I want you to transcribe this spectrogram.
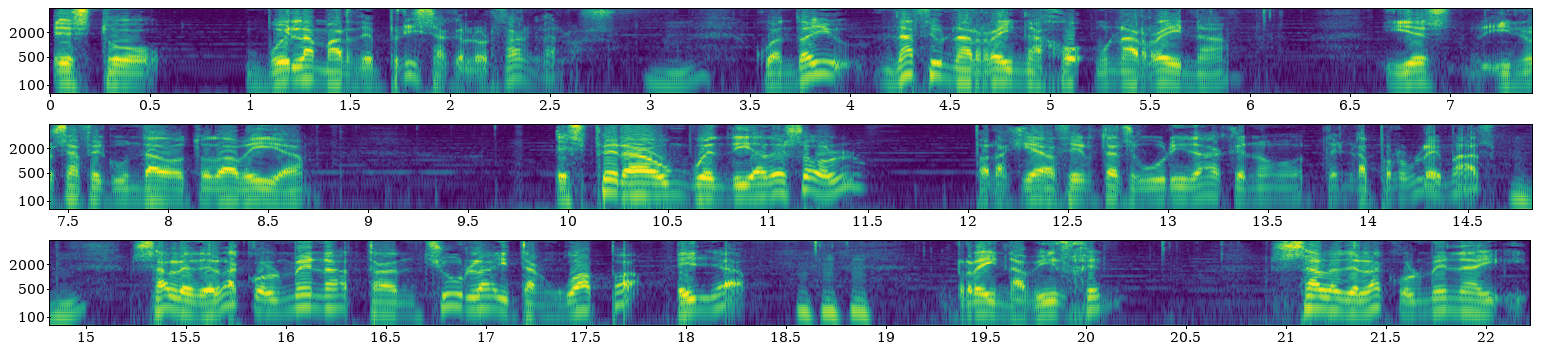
esto vuela más deprisa que los zánganos. Cuando hay nace una reina una reina y es y no se ha fecundado todavía, espera un buen día de sol para que haya cierta seguridad que no tenga problemas. Sale de la colmena tan chula y tan guapa, ella, reina virgen, sale de la colmena y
